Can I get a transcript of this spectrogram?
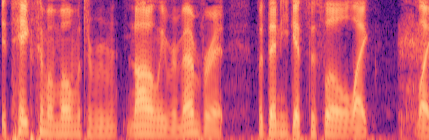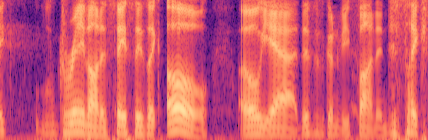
it takes him a moment to re- not only remember it, but then he gets this little like, like grin on his face. So he's like, oh, oh yeah, this is going to be fun, and just like,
